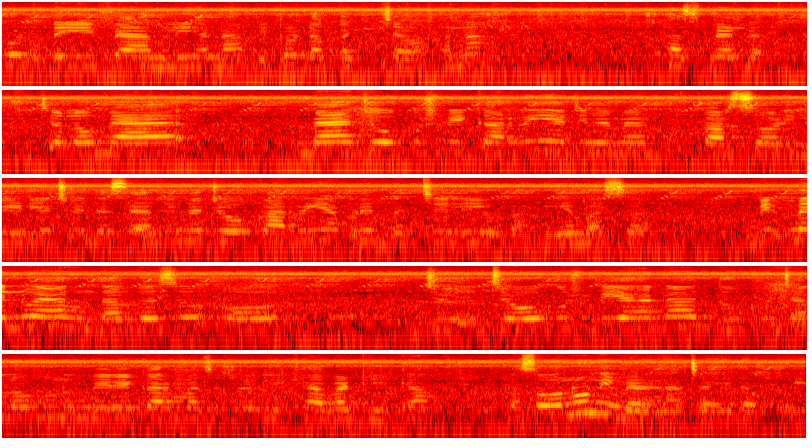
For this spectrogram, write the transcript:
ਤੁਹਾਡੀ ਫੈਮਿਲੀ ਹੈ ਨਾ, ਵੀ ਤੁਹਾਡਾ ਬੱਚਾ ਹੈ ਨਾ ਹਸਬੈਂਡ ਚਲੋ ਮੈਂ ਮੈਂ ਜੋ ਕੁਝ ਵੀ ਕਰ ਰਹੀ ਹਾਂ, ਜਿਵੇਂ ਮੈਂ ਪਰਸੋਂ ਵਾਲੀ ਵੀਡੀਓ 'ਚ ਵੀ ਦੱਸਿਆ ਸੀ, ਮੈਂ ਜੋ ਕਰ ਰਹੀ ਹਾਂ, ਆਪਣੇ ਬੱਚੇ ਲਈ ਉਹ ਕਰ ਰਹੀ ਹਾਂ, ਬਸ। ਵੀ ਮੈਨੂੰ ਇਹ ਹੁੰਦਾ ਬਸ ਉਹ ਜੋ ਜੋ ਕੁਝ ਵੀ ਹੈ ਨਾ, ਦੁੱਖ ਚਲੋ ਹੁਣ ਮੇਰੇ ਕਰਮਾਂ 'ਚ ਜੋ ਲਿਖਿਆ ਵਾ ਠੀਕ ਆ, ਬਸ ਉਹਨੂੰ ਨਹੀਂ ਮਿਲਣਾ ਚਾਹੀਦਾ ਕੋਈ।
